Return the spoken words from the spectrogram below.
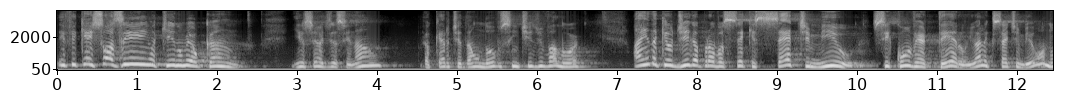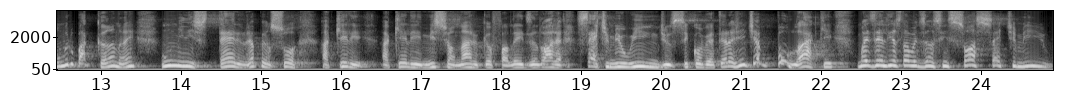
e fiquei sozinho aqui no meu canto. E o Senhor diz assim: Não, eu quero te dar um novo sentido de valor. Ainda que eu diga para você que sete mil se converteram, e olha que sete mil é um número bacana, hein? Um ministério, já pensou aquele, aquele missionário que eu falei, dizendo: olha, sete mil índios se converteram, a gente ia pular aqui, mas Elias estava dizendo assim: só sete mil.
